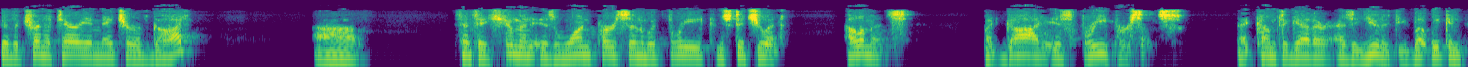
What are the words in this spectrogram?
to the Trinitarian nature of God. Uh, since a human is one person with three constituent elements, but God is three persons that come together as a unity. But we can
